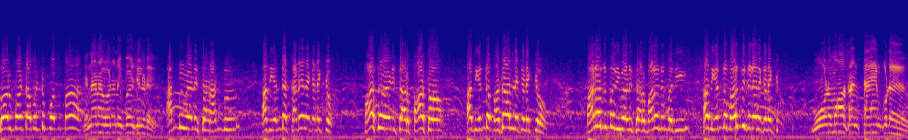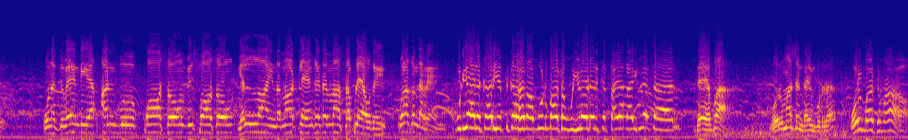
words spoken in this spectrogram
சோறு போட்டா மட்டும் போதுமா? என்னென்ன வேணும்னு போய் சொல்லிடு. அன்பு வேணும் சார் அன்பு. அது எந்த கடையில கிடைக்கும்? பாசம் வேணும் சார் பாசம். அது எந்த பஜார்ல கிடைக்கும்? மன நிம்மதி வேணும் சார் மன நிம்மதி. அது எந்த மருந்து கடையில கிடைக்கும்? மூணு மாசம் டைம் கொடு. உனக்கு வேண்டிய அன்பு பாசம் விசுவாசம் எல்லாம் இந்த நாட்டுல எங்கிட்ட தான் சப்ளை ஆகுது. உனக்கும் தர்றேன். முடியாத காரியத்துக்காக நான் மூணு மாசம் உயிரோட இருக்க தயாரா இல்ல சார். டேப்பா ஒரு மாசம் டைம் கொடுற. ஒரு மாசமா?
